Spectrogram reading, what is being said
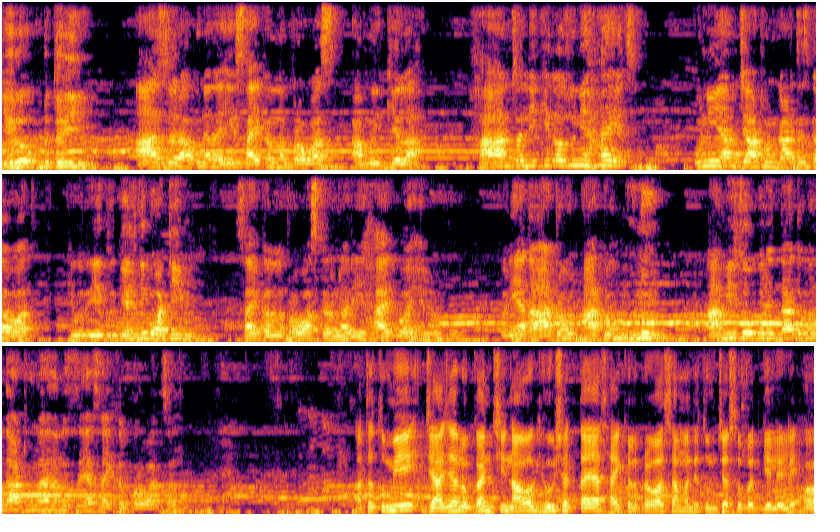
गेलो कुठंतरी. आज जर आपण आता हे सायकलनं प्रवास आम्ही केला हा आमचा लिखित अजूनही आहेच. कोणी आमची आठवण काढतेच गावात किंवा एक गेलती बुवा टीम सायकलनं प्रवास करणारी. आहेत बुवा हे लोक. पण हे आता आठवण आठवण म्हणून आम्ही जोपर्यंत आहे तोपर्यंत आठवण राहणारच या सायकल प्रवासाचा आता तुम्ही ज्या ज्या लोकांची नावं घेऊ शकता या सायकल प्रवासामध्ये तुमच्यासोबत गेलेले हो.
